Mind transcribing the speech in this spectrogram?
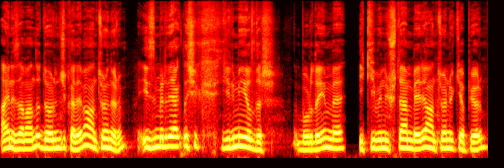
Aynı zamanda 4. kademe antrenörüm. İzmir'de yaklaşık 20 yıldır buradayım ve 2003'ten beri antrenörlük yapıyorum.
